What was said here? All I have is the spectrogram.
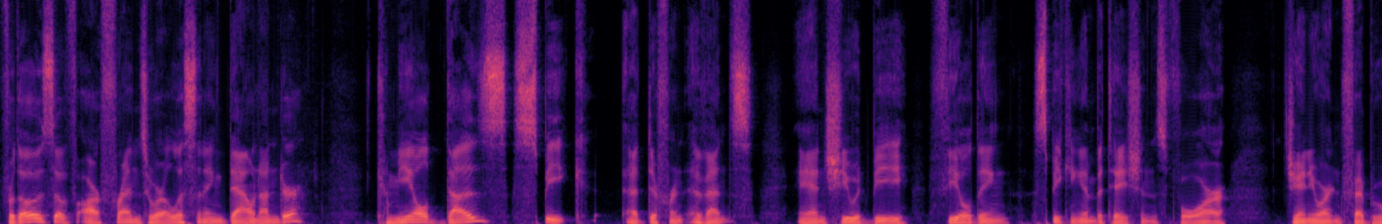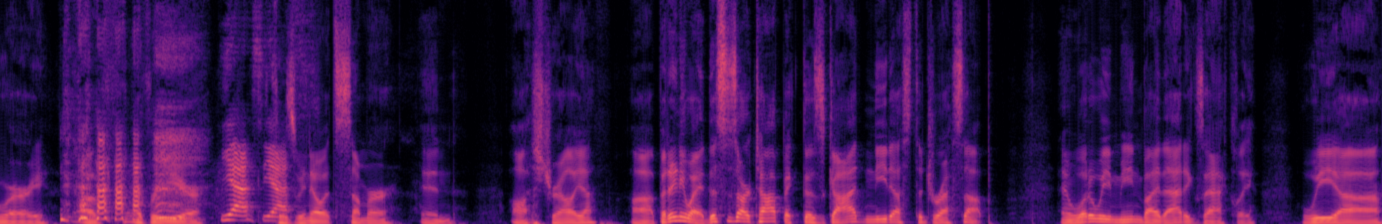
for those of our friends who are listening down under, Camille does speak at different events, and she would be fielding speaking invitations for January and February of every year yes, yes. because we know it's summer in Australia. Uh, but anyway, this is our topic. Does God need us to dress up? And what do we mean by that exactly? We uh,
